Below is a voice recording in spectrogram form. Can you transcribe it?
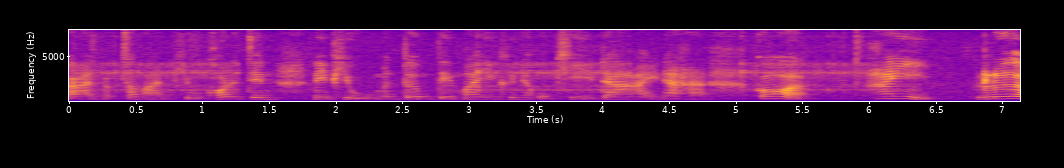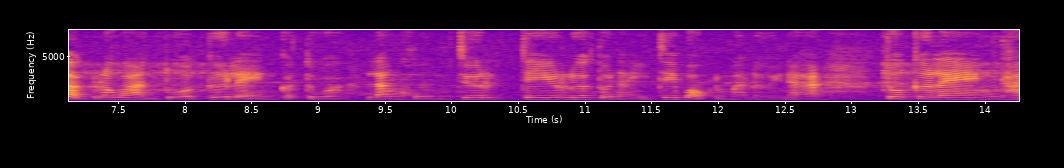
การแบบสมานผิวคอลลาเจนในผิวมันเติมเต็มมากยิ่งขึ้นเนี่ยโอเคได้นะคะก็ให้ เลือกระหว่างตัวเกอร์แรงกับตัวลังโคมเจเจเลือกตัวไหนเจบอกลงมาเลยนะคะ ตัวเกอร์แรงถ้า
